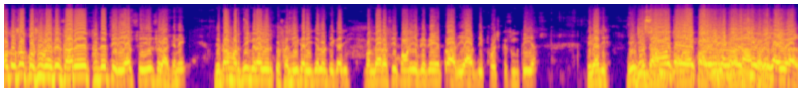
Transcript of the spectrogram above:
ਉਹ ਦੋਸਤੋ ਪਸ਼ੂ ਵੈਸੇ ਸਾਰੇ ਠੰਡੇ ਧੀਰੇ ਆ ਸੀਲ ਸਲਾਕ ਨੇ। ਜਿੱਦਾਂ ਮਰਜ਼ੀ ਮੇਰਾ ਵੀਰ ਤਸੱਲੀ ਕਰੀ ਚਲੋ ਠੀਕ ਆ ਜੀ। ਬੰਗਾ ਰਸੀ ਪਾਉਣੀ ਅੱਗੇ ਕਿਸੇ ਭਰਾ ਦੀ ਆਪਦੀ ਖੁਸ਼ਕਿਸਮਤੀ ਆ। ਠੀਕ ਆ ਜੀ? ਜੀ ਜਿੱਦਾਂ ਸੌ ਚ ਪਾਉਣਾ ਇੱਕ ਪਾਵੇ, ਵਾਰੀ ਨਹੀਂ ਠੰਡੀ ਪਾਉਣਾ ਵੱਛੀ ਹੋ ਗਈ ਪਾਵੇ। ਸ਼ਾਹੀਵਾਲ।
